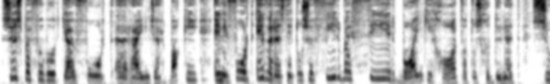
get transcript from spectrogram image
soos byvoorbeeld jou Ford Ranger bakkie en die Ford Everest het ons 'n 4x4 baantjie gehad wat ons gedoen het. So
